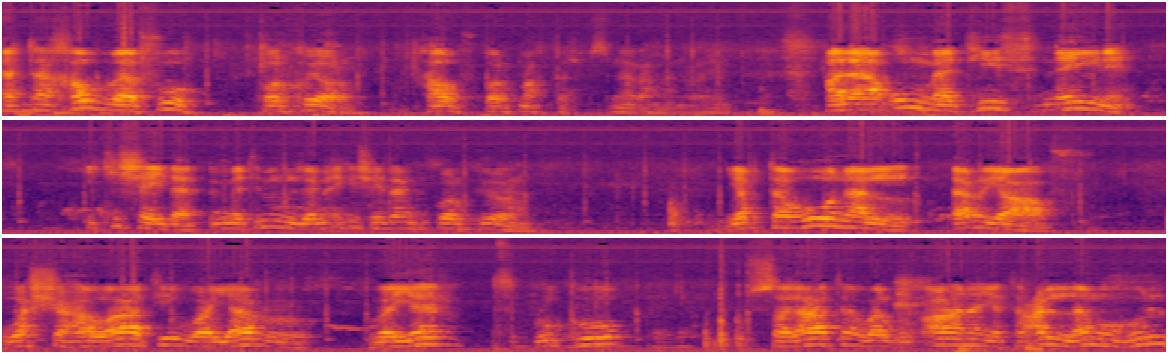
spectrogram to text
Etehavvefu korkuyorum. Havf korkmaktır. Bismillahirrahmanirrahim. Ala ummeti neyni iki şeyden, ümmetimin üzerine iki şeyden korkuyorum. Yebtagûnel eryaf ve şehavati ve yer ve yertruku salate vel Kur'ane yeteallemuhul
